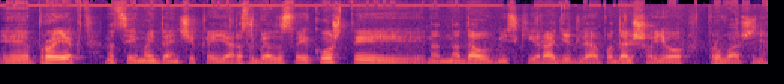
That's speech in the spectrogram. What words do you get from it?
Е, Проєкт на цей майданчик я розробляв за свої кошти і надав міській раді для подальшого його провадження.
